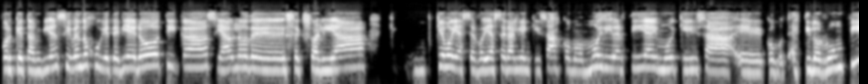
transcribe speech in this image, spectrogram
Porque también si vendo juguetería erótica, si hablo de sexualidad, ¿qué voy a hacer? ¿Voy a ser alguien quizás como muy divertida y muy quizás eh, como estilo rumpi?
